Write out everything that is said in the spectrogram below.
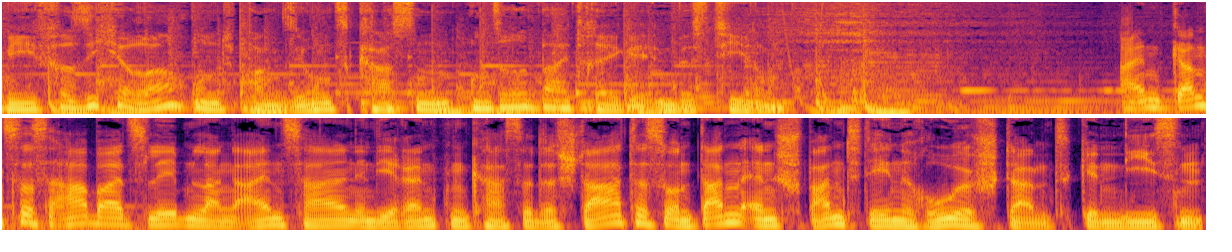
wie Versicherer und Pensionskassen unsere Beiträge investieren. Ein ganzes Arbeitsleben lang einzahlen in die Rentenkasse des Staates und dann entspannt den Ruhestand genießen.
